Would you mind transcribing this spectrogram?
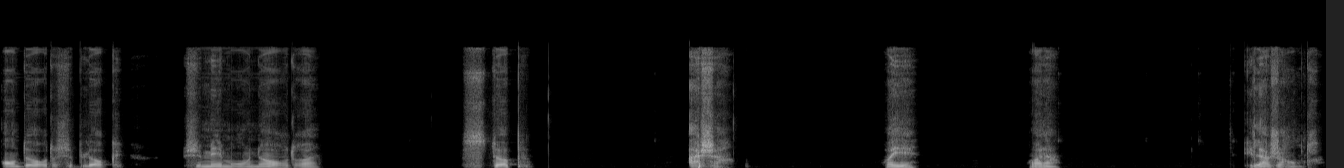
en dehors de ce bloc. Je mets mon ordre. Stop. Achat voyez? Voilà. Et là, je rentre.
